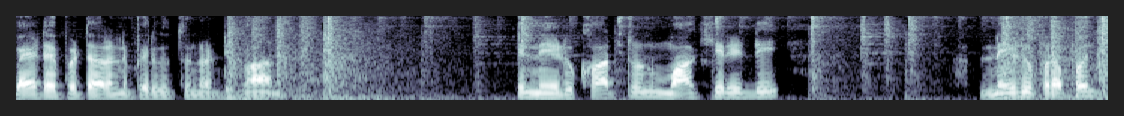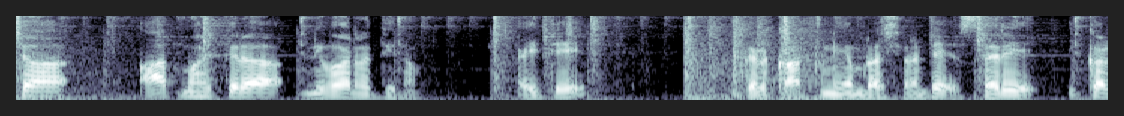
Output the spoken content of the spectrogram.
బయటపెట్టాలని పెరుగుతున్న డిమాండ్. నేడు కార్టూన్ మాకిరెడ్డి నేడు ప్రపంచ ఆత్మహత్యల నివారణ దినం. అయితే ఇక్కడ కార్టూన్ ఏం రాశారంటే సరే ఇక్కడ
